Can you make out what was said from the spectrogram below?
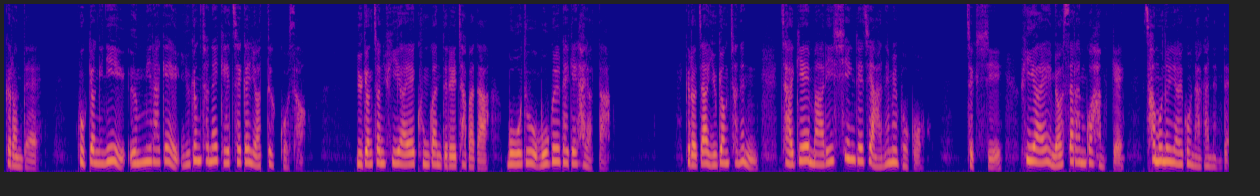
그런데 국경인이 은밀하게 유경천의 계책을 엿듣고서 유경천 휘하의 군관들을 잡아다 모두 목을 베게 하였다. 그러자 유경천은 자기의 말이 시행되지 않음을 보고 즉시 휘하의 몇 사람과 함께 서문을 열고 나갔는데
